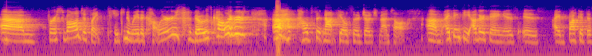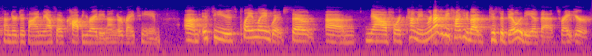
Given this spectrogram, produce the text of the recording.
Um, first of all, just like taking away the colors, those colors, uh, helps it not feel so judgmental. Um, I think the other thing is, is I bucket this under design. We also have copywriting under my team um, is to use plain language. So um, now forthcoming, we're not going to be talking about disability events, right? You're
